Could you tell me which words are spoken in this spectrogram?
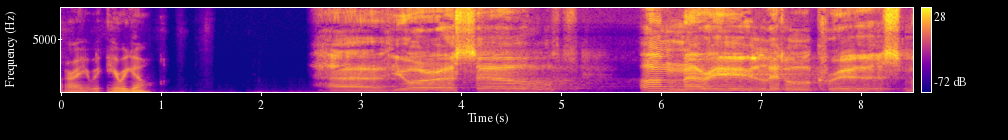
All right, here we, here we go. Have yourself a merry little Christmas.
